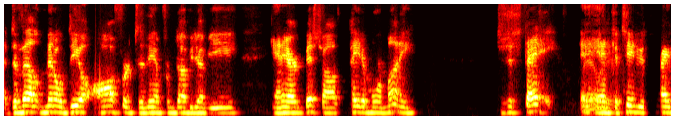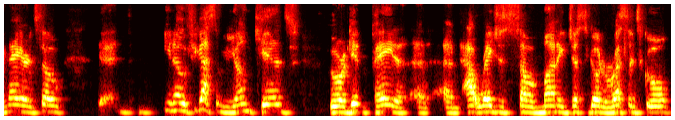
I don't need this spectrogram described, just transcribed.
a developmental deal offered to them from WWE. And Eric Bischoff paid them more money to just stay and, Really? and continue to train there. And so, uh, you know, if you got some young kids who are getting paid an, an, an outrageous sum of money just to go to wrestling school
